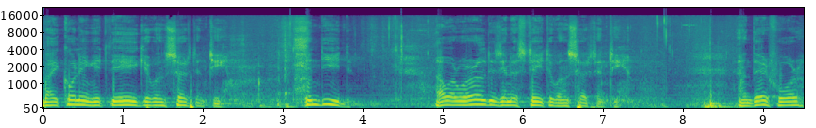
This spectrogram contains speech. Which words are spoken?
by calling it the age of uncertainty. Indeed, our world is in a state of uncertainty, and therefore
